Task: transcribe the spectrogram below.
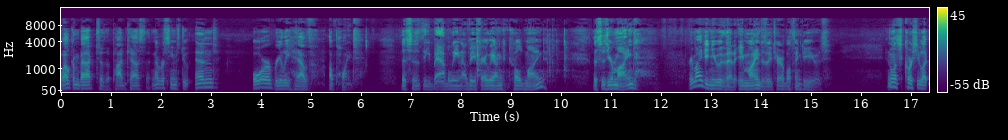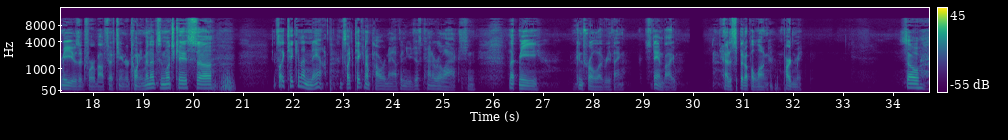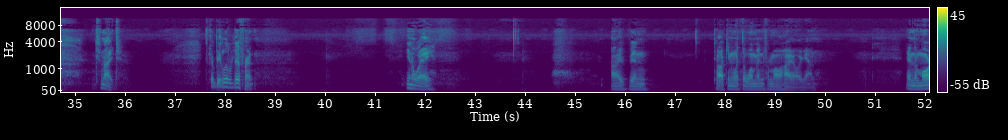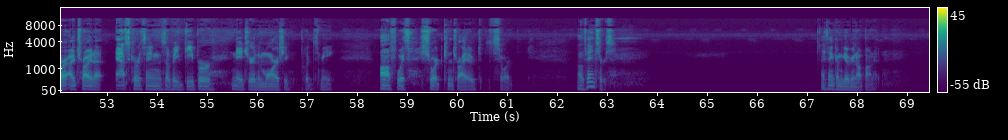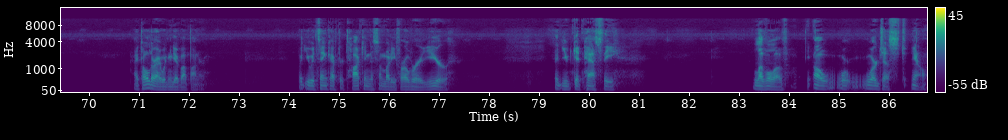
Welcome back to the podcast that never seems to end or really have a point. This is the babbling of a fairly uncontrolled mind. This is your mind, reminding you that a mind is a terrible thing to use. Unless, of course, you let me use it for about 15 or 20 minutes, in which case, uh, it's like taking a nap. It's like taking a power nap and you just kind of relax and let me control everything. Stand by had to spit up a lung. Pardon me. So, tonight, it's going to be a little different. In a way, I've been talking with the woman from Ohio again. And the more I try to ask her things of a deeper nature, the more she puts me off with short, contrived sort of answers. I think I'm giving up on it. I told her I wouldn't give up on her. But you would think after talking to somebody for over a year that you'd get past the level of, oh, we're, we're just, you know,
